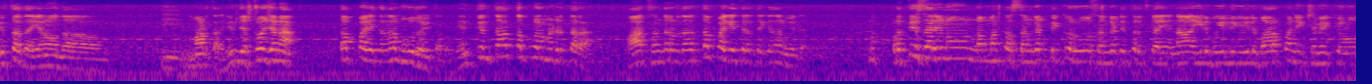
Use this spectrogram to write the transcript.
ಇರ್ತದೆ, ಏನೋ ಒಂದು ಮಾಡ್ತಾರೆ. ಹಿಂದೆ ಎಷ್ಟೋ ಜನ ತಪ್ಪಾಗೈತೆ ಅಂದ್ರೆ ಮುಗಿದೋಯ್ತಾರೆ ಎಂತೆಂತ ತಪ್ಪುಗಳು ಮಾಡಿರ್ತಾರ. ಆ ಸಂದರ್ಭದಾಗ ತಪ್ಪಾಗೈತಿ ಅಂತ ಮತ್ತ್ ಪ್ರತಿ ಸಾರಿನೂ ನಮ್ಮಂಥ ಸಂಘಟಿಕರು, ಸಂಘಟಿತರ ಕೈ, ನಾ ಇಲ್ಲಿ ಇಲ್ಲಿ ಇಲ್ಲಿ ಬಾರಪ್ಪ, ನೀ ಕ್ಷಮೆ ಕೇಳು,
